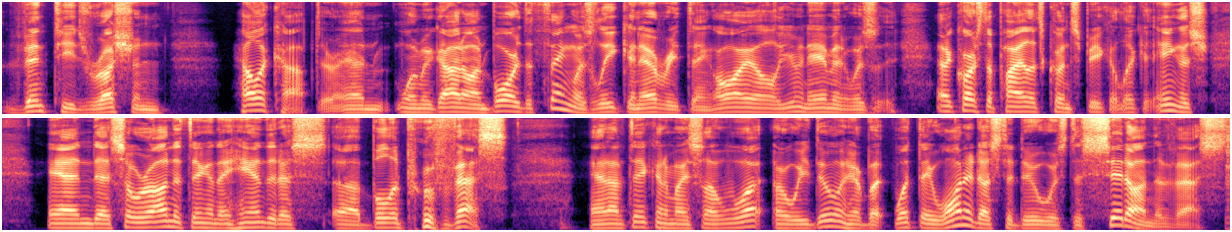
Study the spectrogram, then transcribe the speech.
vintage Russian helicopter. And when we got on board, the thing was leaking everything oil, you name it. It was, and of course, the pilots couldn't speak a lick of English. And so we're on the thing, and they handed us bulletproof vests. And I'm thinking to myself, what are we doing here? But what they wanted us to do was to sit on the vest.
